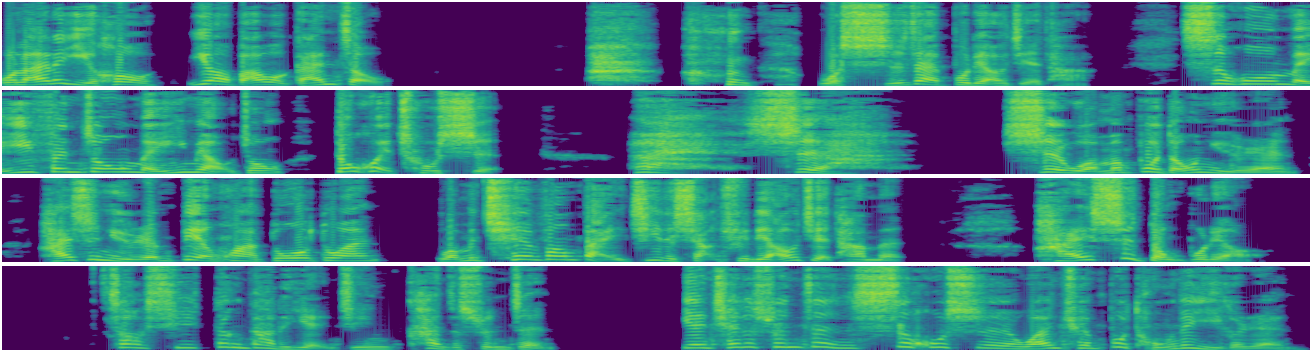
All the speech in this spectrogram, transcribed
我来了以后又要把我赶走。哼，我实在不了解他，似乎每一分钟、每一秒钟都会出事。唉，是啊，是我们不懂女人，还是女人变化多端？我们千方百计的想去了解他们，还是懂不了。赵熙瞪大了眼睛看着孙振，眼前的孙振似乎是完全不同的一个人，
